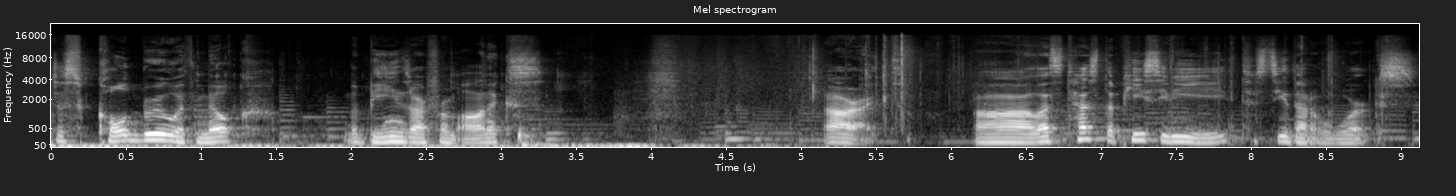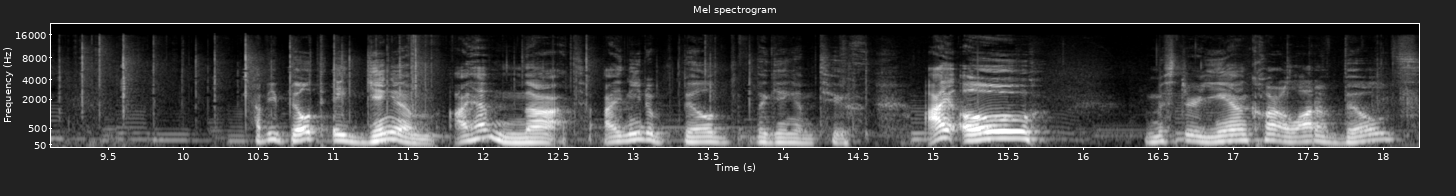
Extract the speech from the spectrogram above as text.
Just cold brew with milk. The beans are from Onyx. All right. Uh, let's test the PCB to see that it works. Have you built a gingham? I have not. I need to build the gingham too. I owe Mr. Yankar a lot of builds.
